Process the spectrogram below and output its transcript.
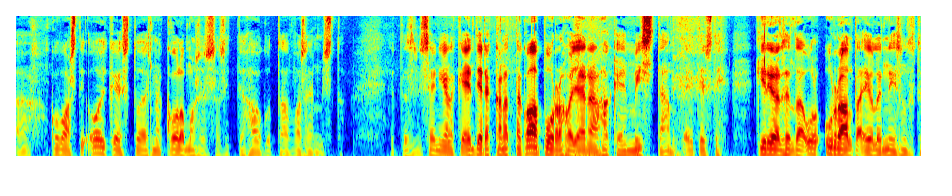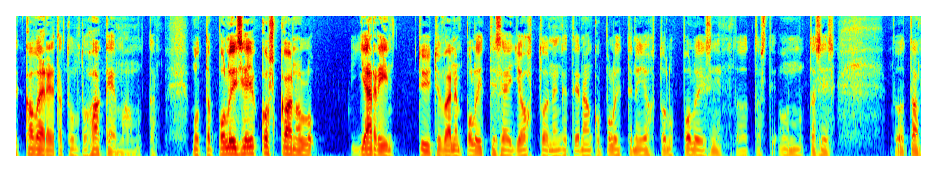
äh, kovasti oikeistoa ja siinä kolmosessa sitten haukutaan vasemmista. Että sen jälkeen en tiedä kannattaako apurahoja enää hakea mistään, mutta ei tietysti kirjalliselta uralta ei ole niin sanotusti kavereita tultu hakemaan, mutta, mutta poliisi ei ole koskaan ollut järin tyytyväinen poliittiseen johtoon, enkä tiedä onko poliittinen johto ollut poliisi, toivottavasti on, mutta siis tuota,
